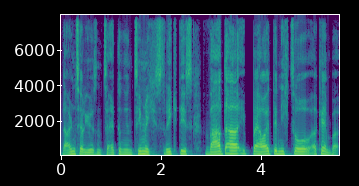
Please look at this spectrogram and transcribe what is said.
in allen seriösen Zeitungen ziemlich strikt ist, war da bei heute nicht so erkennbar.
